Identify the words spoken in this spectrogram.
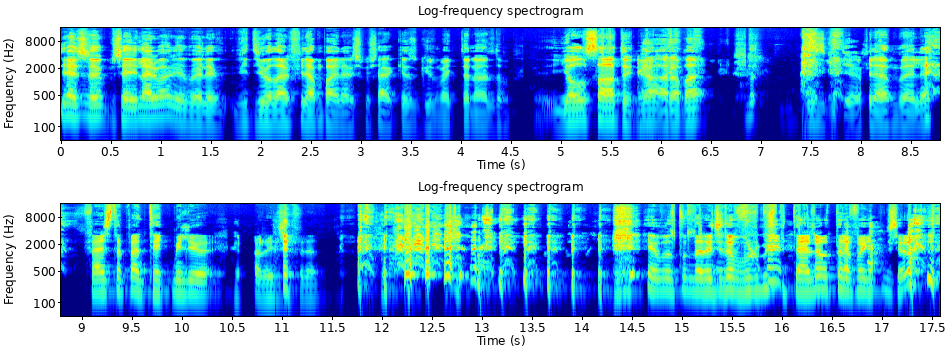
ya şey- şeyler var ya böyle videolar filan paylaşmış. Herkes gülmekten öldüm. Yol sağa dönüyor araba düz gidiyor filan böyle. Verstappen tekmeliyor aracı falan. Hamilton'ın aracına vurmuş bir tane o tarafa gitmiş herhalde.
